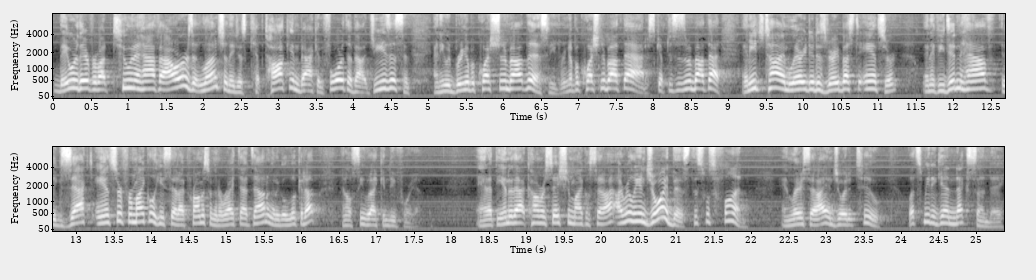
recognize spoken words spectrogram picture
they were there for about two and a half hours at lunch, and they just kept talking back and forth about Jesus. And, and he would bring up a question about this, and he'd bring up a question about that, a skepticism about that. And each time, Larry did his very best to answer. And if he didn't have an exact answer for Michael, he said, I promise I'm going to write that down. I'm going to go look it up, and I'll see what I can do for you. And at the end of that conversation, Michael said, I, I really enjoyed this. This was fun. And Larry said, I enjoyed it too. Let's meet again next Sunday.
